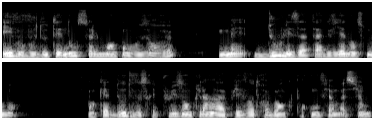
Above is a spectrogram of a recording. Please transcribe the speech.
et vous vous doutez non seulement qu'on vous en veut, mais d'où les attaques viennent en ce moment. En cas de doute, vous serez plus enclin à appeler votre banque pour confirmation,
